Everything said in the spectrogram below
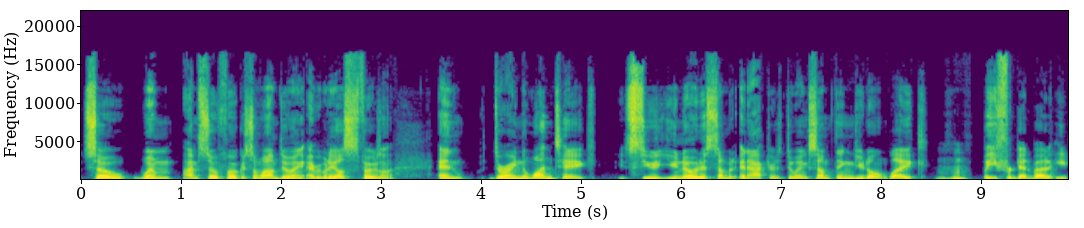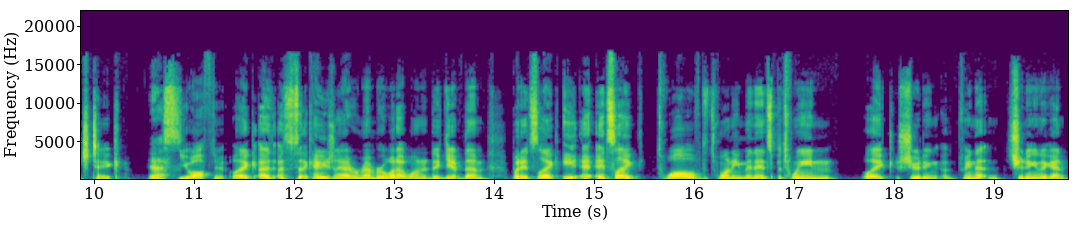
so when I'm so focused on what I'm doing, everybody else is focused on. And during the one take, so you you notice somebody an actor is doing something you don't like, but you forget about it each take. yes You often like uh, occasionally I remember what I wanted to give them, but it's like it's like 12 to 20 minutes between like shooting between that shooting it again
